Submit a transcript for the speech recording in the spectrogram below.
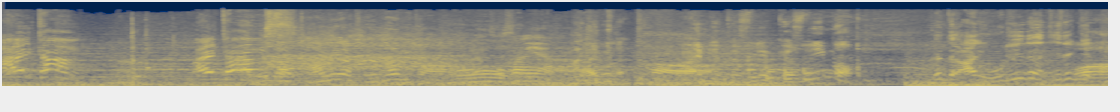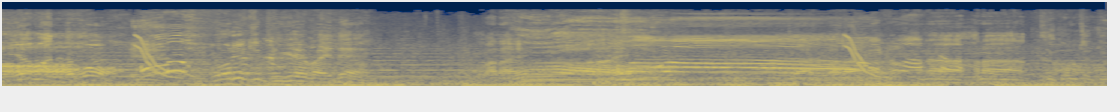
알탕. 알탕. 세상이야. 아니 교수님 교수님 뭐? 근데 아니 우리는 이렇게 비교하면 안 되고 이렇게 비교해봐야 돼. 하나 하나 뒤꿈치 쭉.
